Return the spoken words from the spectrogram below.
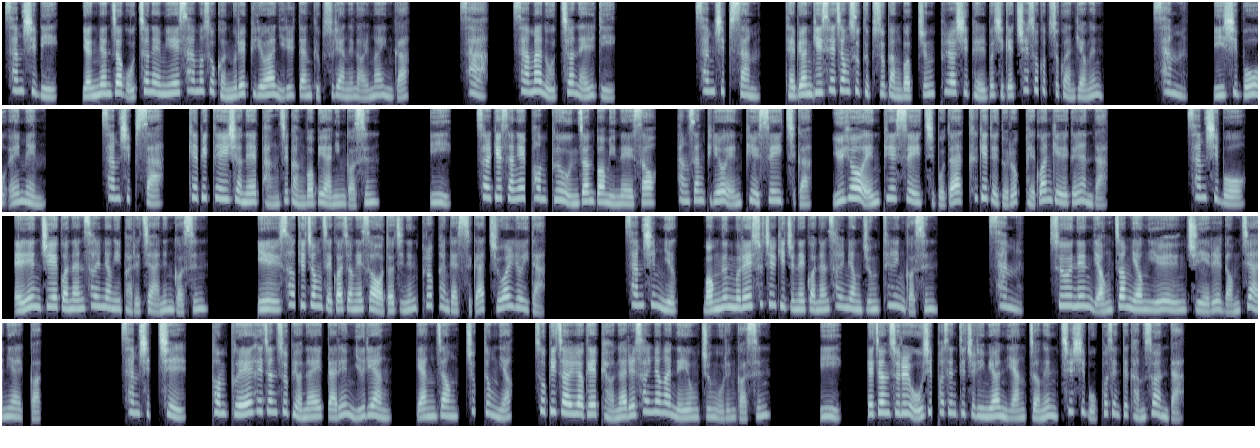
32. 연면적 5,000m의 사무소 건물에 필요한 일일당 급수량은 얼마인가? 4. 45,000 LD 33. 대변기 세정수 급수 방법 중 플러시 밸브식의 최소 급수 관경은 3. 25 mm 34. 캐비테이션의 방지 방법이 아닌 것은 2. 설계상의 펌프 운전 범위 내에서 항상 필요 NPSH가 유효 NPSH보다 크게 되도록 배관 계획을 한다. 35. LNG에 관한 설명이 바르지 않은 것은 1. 석유정 제 과정에서 얻어지는 프로판가스가 주원료이다. 36. 먹는 물의 수질 기준에 관한 설명 중 틀린 것은 3. 수은은 0.01 GL을 넘지 아니할 것. 37. 펌프의 회전수 변화에 따른 유량, 양정, 축동력, 소비 전력의 변화를 설명한 내용 중 옳은 것은 2. 회전수를 50% 줄이면 양정은 75% 감소한다.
